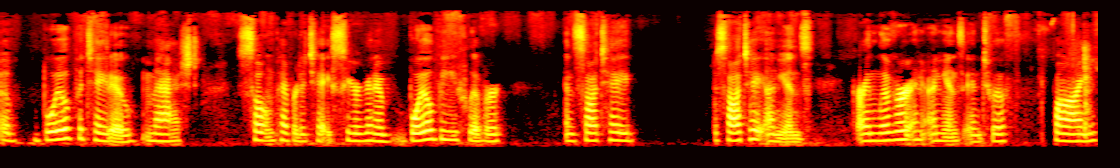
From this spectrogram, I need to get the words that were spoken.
a boiled potato mashed, salt and pepper to taste. So you're gonna boil beef liver and saute saute onions, grind liver and onions into a fine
